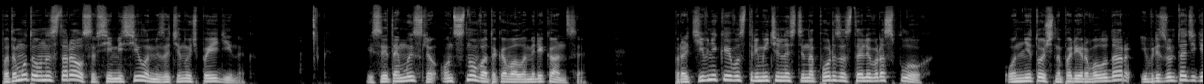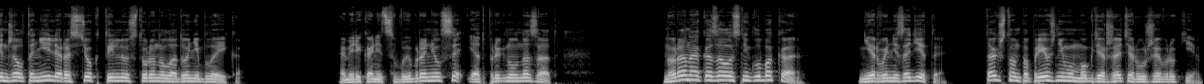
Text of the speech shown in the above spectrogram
Потому-то он и старался всеми силами затянуть поединок. И с этой мыслью он снова атаковал американца. Противника его стремительность и напор застали врасплох, он неточно парировал удар, и в результате кинжал Таниэля рассек тыльную сторону ладони Блейка. Американец выбронился и отпрыгнул назад. Но рана оказалась неглубока, нервы не задеты, так что он по-прежнему мог держать оружие в руке.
